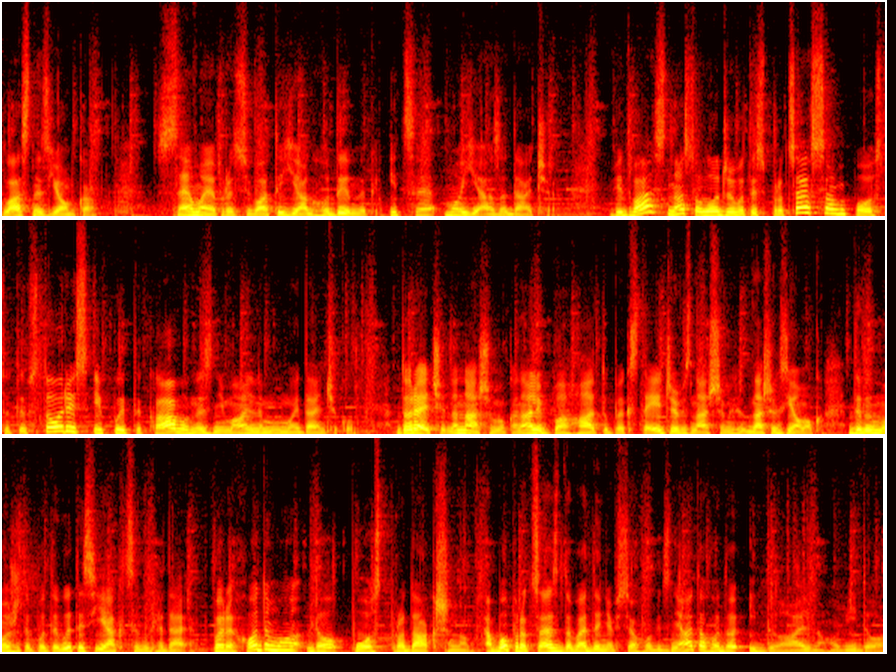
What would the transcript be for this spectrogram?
власне, зйомка. Все має працювати як годинник, і це моя задача. Від вас насолоджуватись процесом, постити в сторіс і пити каву на знімальному майданчику. До речі, на нашому каналі багато бекстейджів з наших, з наших зйомок, де ви можете подивитись, як це виглядає. Переходимо до постпродакшену або процес доведення всього відзнятого до ідеального відео.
